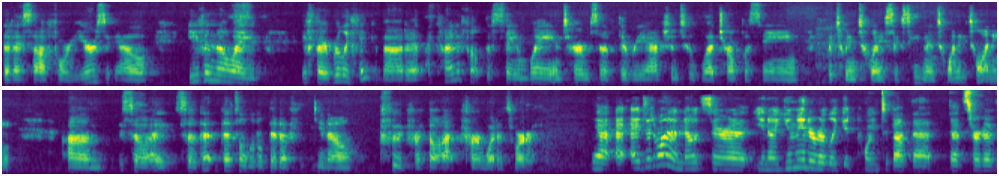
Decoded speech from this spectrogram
that I saw four years ago, even though I, if I really think about it, I kind of felt the same way in terms of the reaction to what Trump was saying between 2016 and 2020. Um, so I, so that that's a little bit of you know food for thought for what it's worth. Yeah, I, I did want to note, Sarah. You know, you made a really good point about that that sort of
